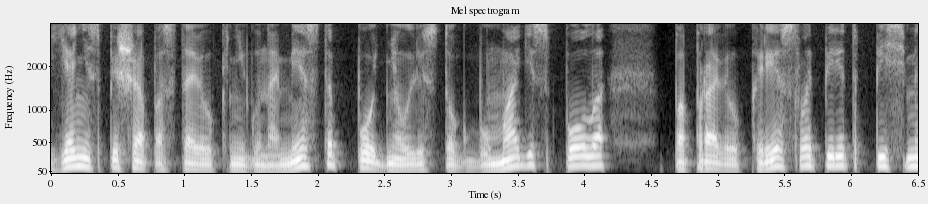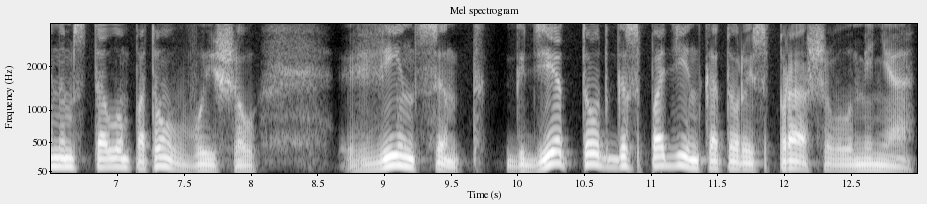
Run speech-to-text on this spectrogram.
Я не спеша поставил книгу на место, поднял листок бумаги с пола, поправил кресло перед письменным столом, потом вышел. «Винсент, где тот господин, который спрашивал меня?»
